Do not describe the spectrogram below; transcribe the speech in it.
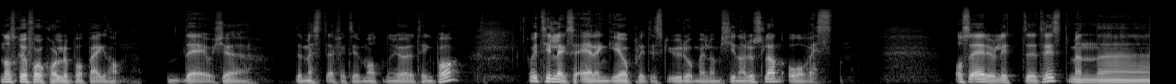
nå skal jo folk holde på på egen hånd. Det er jo ikke den mest effektive måten å gjøre ting på. Og I tillegg så er det en geopolitisk uro mellom Kina, Russland og Vesten. Og så er det jo litt eh, trist, men eh,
